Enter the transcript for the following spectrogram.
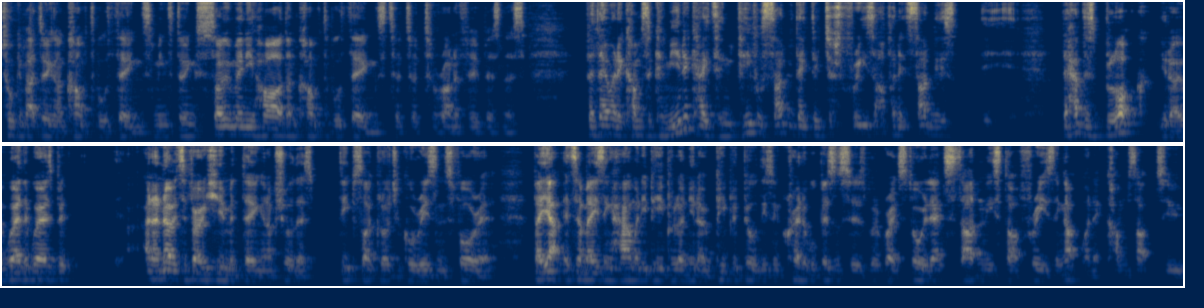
talking about doing uncomfortable things means doing so many hard uncomfortable things to, to, to run a food business but then when it comes to communicating people suddenly they, they just freeze up and it's suddenly this eh, they have this block you know where the, whereas and i know it's a very human thing and i'm sure there's deep psychological reasons for it. But yeah, it's amazing how many people and you know people who built these incredible businesses with a great story then suddenly start freezing up when it comes up to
